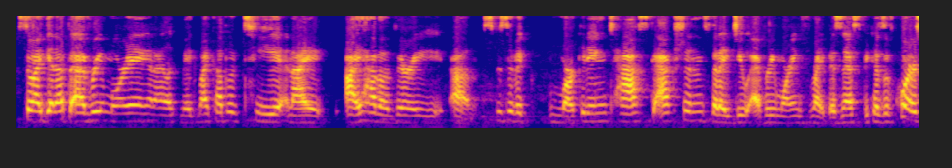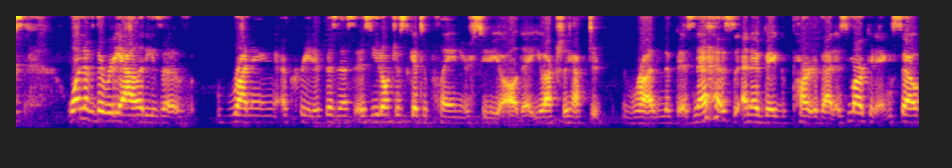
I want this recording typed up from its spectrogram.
So i get up every morning and i like make my cup of tea and i i have a very um, specific marketing task actions that i do every morning for my business because of course one of the realities of running a creative business is you don't just get to play in your studio all day. You actually have to run the business, and a big part of that is marketing. So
